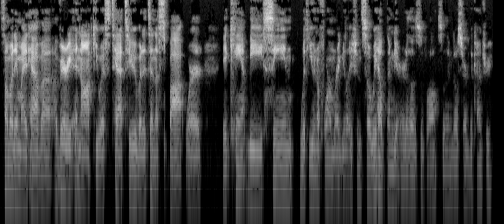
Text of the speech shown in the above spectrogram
somebody might have a, a very innocuous tattoo, but it's in a spot where it can't be seen with uniform regulations. So we help them get rid of those as well, so they can go serve the country.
